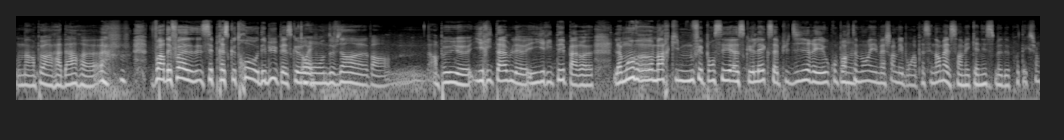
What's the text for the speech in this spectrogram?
On a un peu un radar. voire des fois, c'est presque trop au début, parce qu'on Ouais. devient un peu irritable et irrité par la moindre remarque qui nous fait penser à ce que l'ex a pu dire et au comportement et machin. Mais bon, après, c'est normal, c'est un mécanisme de protection.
